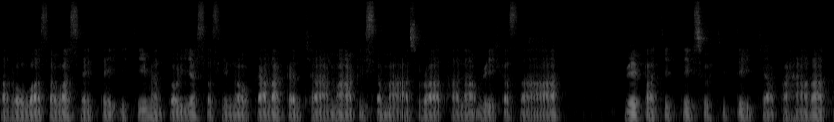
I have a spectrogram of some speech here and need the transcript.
ตโรวาสวัสเสเตอิทิมันโตยสสิโนกาลกัญชามาพิสมาอสุราธานะเวคสา เวปจิติสุจิติจะปหาราโท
